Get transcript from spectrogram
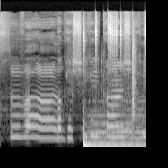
survive. Okay, she keep going, she keep.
